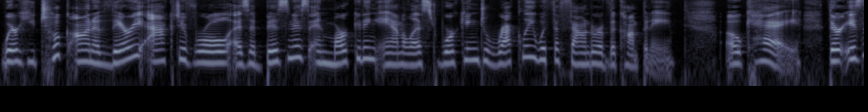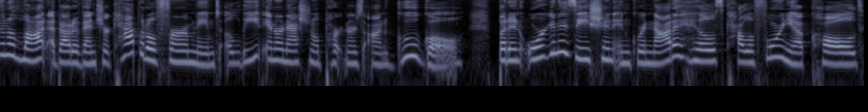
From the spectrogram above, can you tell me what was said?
where he took on a very active role as a business and marketing analyst working directly with the founder of the company. Okay, there isn't a lot about a venture capital firm named Elite International Partners on Google, but an organization in Granada Hills, California called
